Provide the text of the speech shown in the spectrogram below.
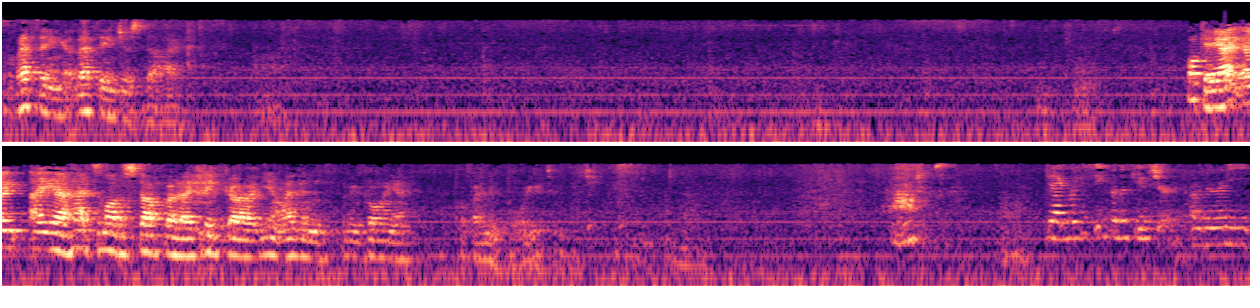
So that thing that thing just died. Okay, I, I, I uh, had some other stuff, but I think, uh, you know, I've been, I've been going, I hope I didn't bore you too much. Jag, what do you see for the future? Are there any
